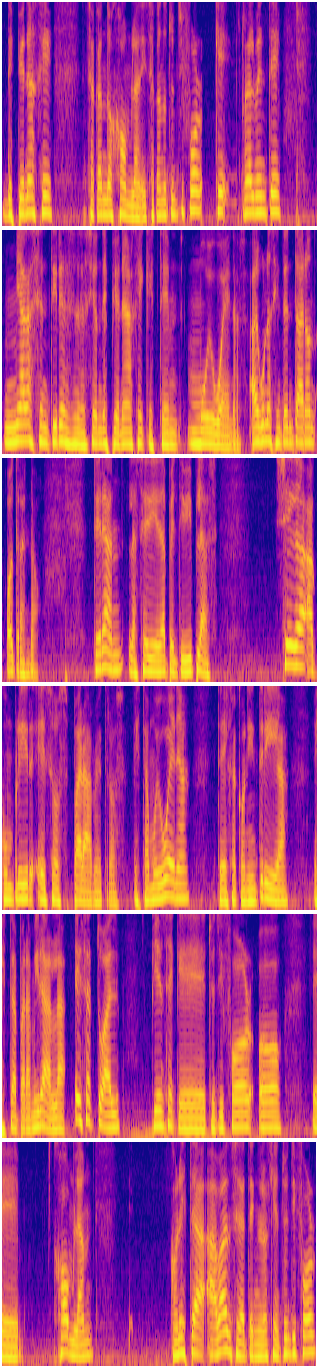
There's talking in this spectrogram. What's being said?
de espionaje sacando Homeland y sacando 24 que realmente me haga sentir esa sensación de espionaje que estén muy buenas. Algunas intentaron, otras no. Terán, la serie de Apple TV Plus, llega a cumplir esos parámetros. Está muy buena, te deja con intriga, está para mirarla, es actual. Piense que 24 o eh, Homeland con este avance de la tecnología en 24,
